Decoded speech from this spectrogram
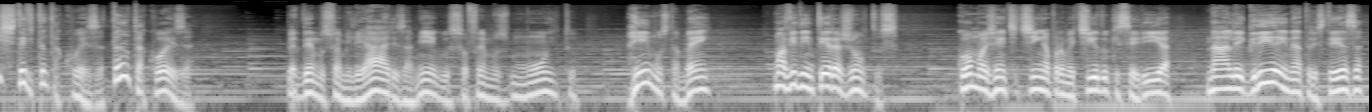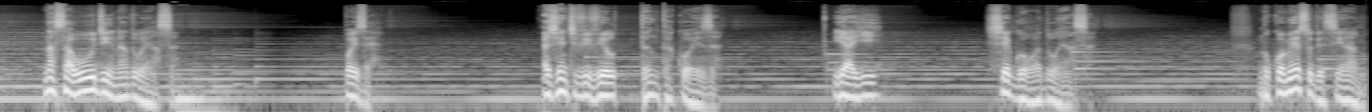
Ixi, teve tanta coisa, tanta coisa. Perdemos familiares, amigos, sofremos muito. Rimos também, uma vida inteira juntos, como a gente tinha prometido que seria na alegria e na tristeza, na saúde e na doença. Pois é. A gente viveu tanta coisa. E aí chegou a doença. No começo desse ano,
